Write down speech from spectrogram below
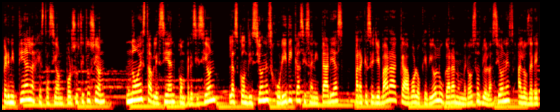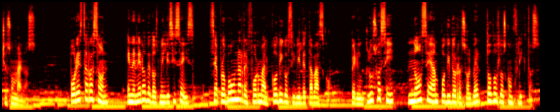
permitían la gestación por sustitución, no establecían con precisión las condiciones jurídicas y sanitarias para que se llevara a cabo lo que dio lugar a numerosas violaciones a los derechos humanos. Por esta razón, en enero de 2016 se aprobó una reforma al Código Civil de Tabasco, pero incluso así no se han podido resolver todos los conflictos.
